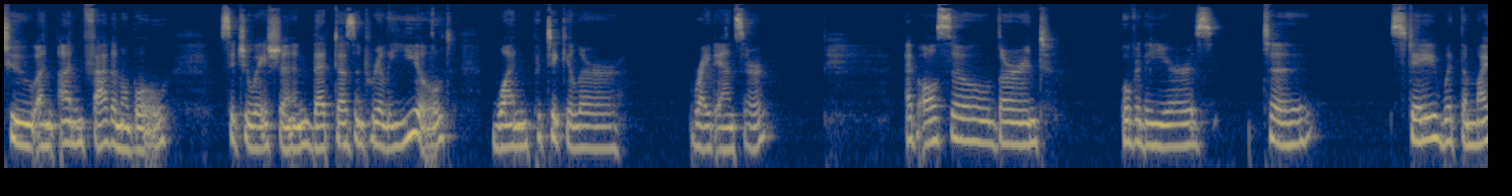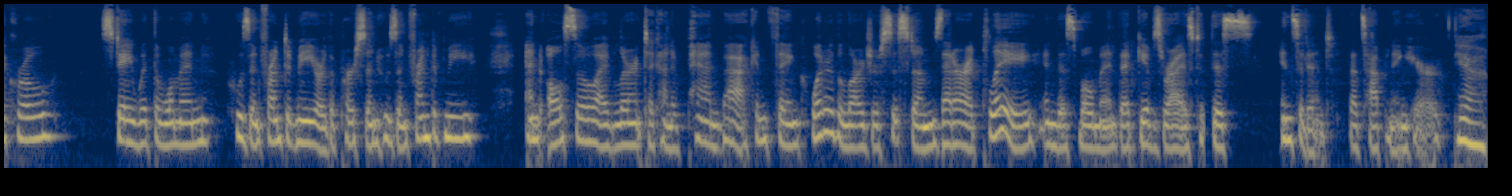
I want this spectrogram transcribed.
to an unfathomable situation that doesn't really yield one particular right answer. I've also learned over the years to stay with the micro, stay with the woman who's in front of me or the person who's in front of me. And also, I've learned to kind of pan back and think what are the larger systems that are at play in this moment that gives rise to this incident that's happening here? Yeah.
